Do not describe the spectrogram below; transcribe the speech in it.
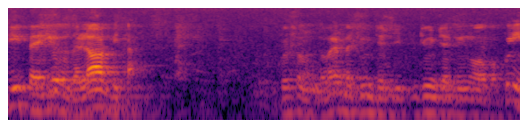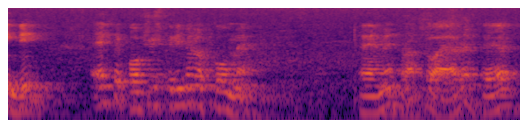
il periodo dell'orbita. Questo non dovrebbe giungere, giungere di nuovo. Quindi F posso scriverlo come m fratto r per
